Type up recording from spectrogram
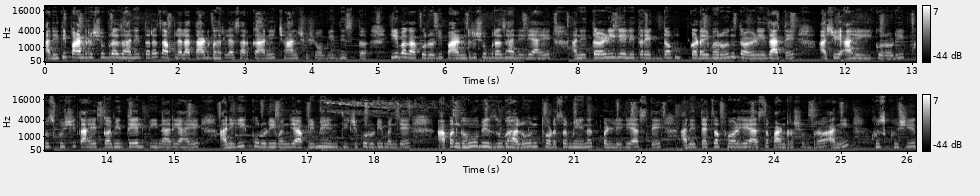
आणि ती पांढरी शुभ्र झाली तरच आपल्याला ताट भरल्यासारखं आणि छान सुशोभित दिसतं. ही बघा कुरडी पांढरी शुभ्र झालेली आहे आणि तळली गेली तर एकदम कढई भरून तळली जाते. अशी आहे ही कुरडी. खुसखुशीत आहे कमी तेल पिणारी आहे आणि ही कुरडी म्हणजे आपली मेहनतीची कुरडी म्हणजे आपण गहू भिजू घालून थोडंसं मेहनत पडलेली असते आणि त्याचं फळ हे असं पांढरशुभ्र आणि खुसखुशीत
